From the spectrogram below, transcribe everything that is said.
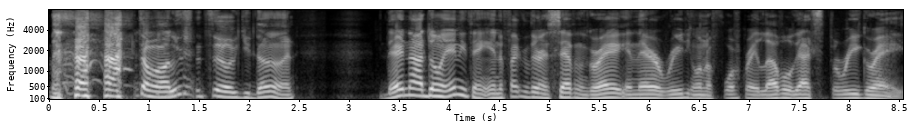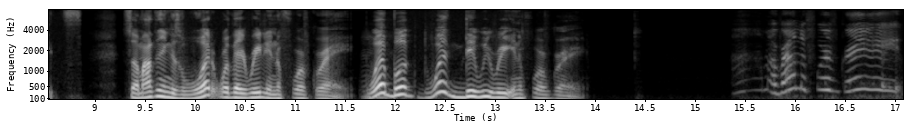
now. Come on, listen until you done. They're not doing anything, and the fact that they're in seventh grade and they're reading on a fourth grade level, that's three grades. So my thing is, what were they reading in the fourth grade? Mm. What book? What did we read in the fourth grade? Around the fourth grade,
